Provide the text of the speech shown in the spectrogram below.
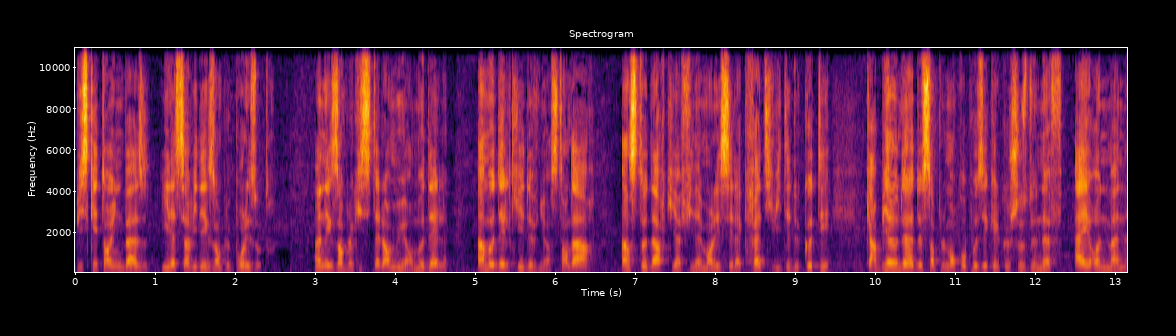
puisqu'étant une base, il a servi d'exemple pour les autres. Un exemple qui s'est alors mué en modèle, un modèle qui est devenu un standard, un standard qui a finalement laissé la créativité de côté, car bien au-delà de simplement proposer quelque chose de neuf, Iron Man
